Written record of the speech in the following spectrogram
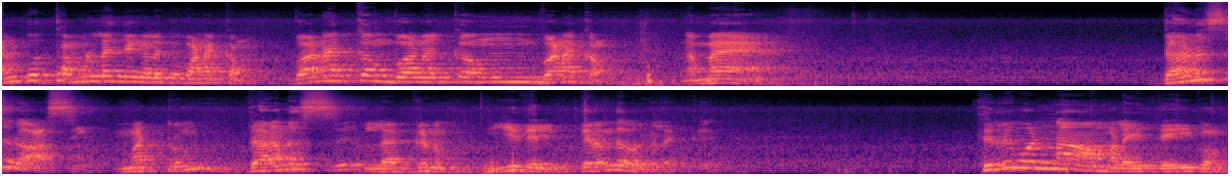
அன்பு தமிழஞ்சங்களுக்கு வணக்கம். வணக்கம் வணக்கம் வணக்கம். நம்ம தனுசு ராசி மற்றும் தனுசு லக்னம் இதில் பிறந்தவர்களுக்கு திருவண்ணாமலை தெய்வம்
